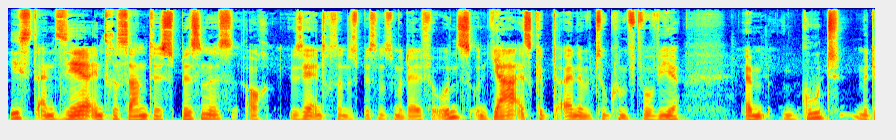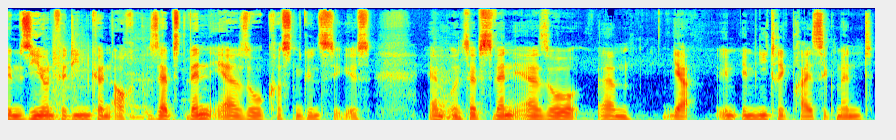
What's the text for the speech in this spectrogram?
ist ein sehr interessantes Business, auch sehr interessantes Businessmodell für uns. Und ja, es gibt eine Zukunft, wo wir ähm, gut mit dem Sion verdienen können, auch selbst wenn er so kostengünstig ist ähm, und selbst wenn er so ähm, ja im, im Niedrigpreissegment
